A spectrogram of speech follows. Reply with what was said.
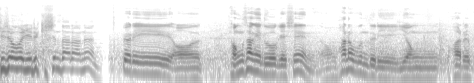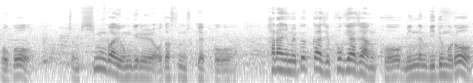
기적을 일으키신다라는 특별히 어, 병상에 누워 계신 어, 환우분들이 이 영화를 보고 좀 힘과 용기를 얻었으면 좋겠고 하나님을 끝까지 포기하지 않고 믿는 믿음으로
